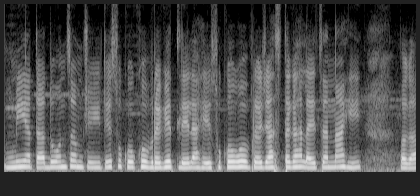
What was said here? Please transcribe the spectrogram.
मी आता दोन चमचे इथे सुकं खोबरं घेतलेलं आहे. सुकं खोबरं जास्त घालायचं नाही. बघा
